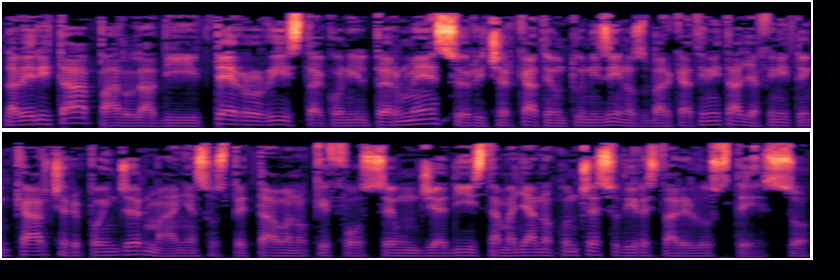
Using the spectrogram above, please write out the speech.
La verità parla di terrorista con il permesso, il ricercato è un tunisino sbarcato in Italia, finito in carcere poi in Germania, sospettavano che fosse un jihadista, ma gli hanno concesso di restare lo stesso.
